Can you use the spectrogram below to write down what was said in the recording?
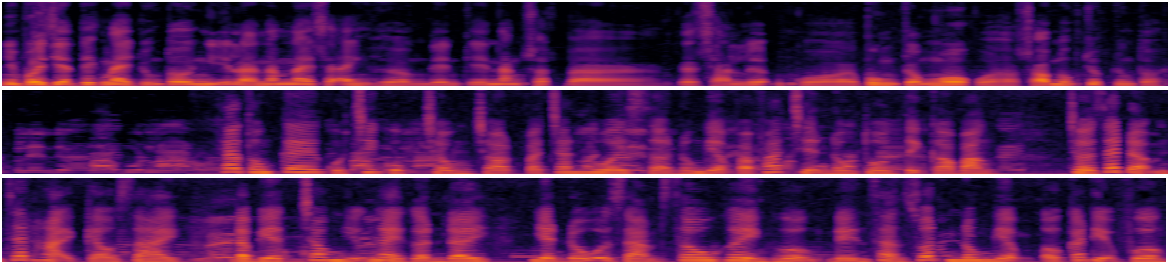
Nhưng với diện tích này chúng tôi nghĩ là năm nay sẽ ảnh hưởng đến cái năng suất và cái sản lượng của vùng trồng ngô của xóm Đồng Trúc chúng tôi. Theo thống kê của Tri Cục Trồng trọt và Chăn nuôi Sở Nông nghiệp và Phát triển Nông thôn tỉnh Cao Bằng, trời rét đậm rét hại kéo dài, đặc biệt trong những ngày gần đây, nhiệt độ giảm sâu gây ảnh hưởng đến sản xuất nông nghiệp ở các địa phương.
